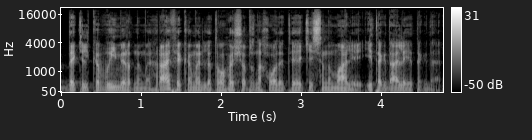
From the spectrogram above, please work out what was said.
декілька вимірними графіками для того, щоб знаходити якісь аномалії і так далі. і так далі.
